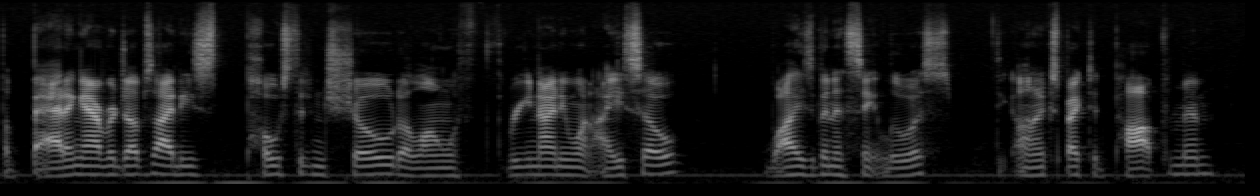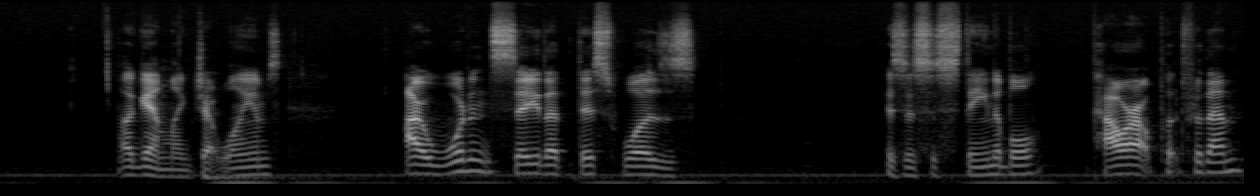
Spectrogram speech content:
The batting average upside he's posted and showed, along with 391 ISO, while he's been in St. Louis, the unexpected pop from him. Again, like Jett Williams, I wouldn't say that this was is a sustainable power output for them,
